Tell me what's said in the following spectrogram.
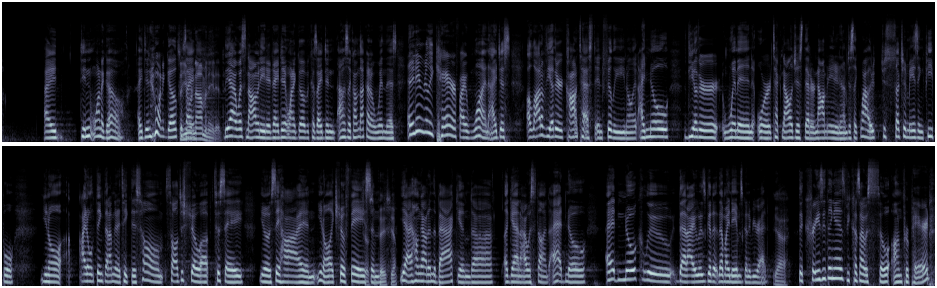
I didn't want to go. I didn't want to go because so you were I, nominated. Yeah, I was nominated, and I didn't want to go because I didn't. I was like, I'm not going to win this, and I didn't really care if I won. I just a lot of the other contests in Philly, you know, like I know the other women or technologists that are nominated, and I'm just like, wow, they're just such amazing people. You know, I don't think that I'm going to take this home, so I'll just show up to say, you know, say hi and you know, like show face show and face, yeah. yeah, I hung out in the back, and uh, again, I was stunned. I had no I had no clue that I was gonna that my name was gonna be read. Yeah. The crazy thing is because I was so unprepared,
